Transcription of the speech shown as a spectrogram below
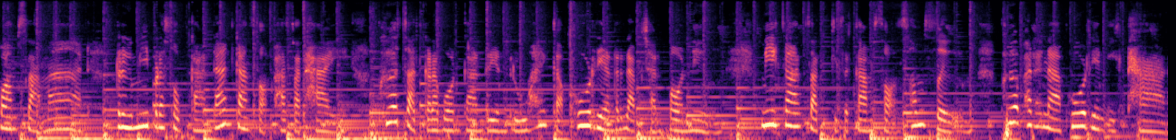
ความสามารถ หรือมีประสบการณ์ด้านการสอนภาษาไทย เพื่อจัดกระบวนการเรียนรู้ให้กับผู้เรียนระดับชั้นป .1 มีการจัดกิจกรรมสอนซ่อมเสริม เพื่อพัฒนาผู้เรียนอีกทาง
